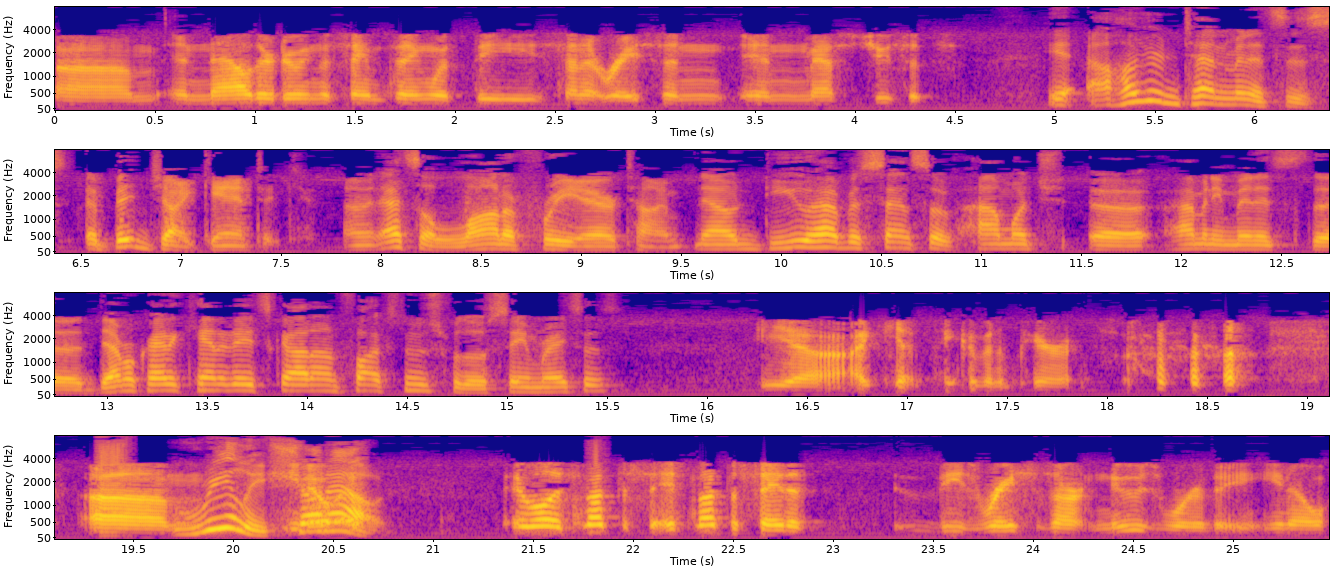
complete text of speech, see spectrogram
Um, and now they're doing the same thing with the Senate race in, in Massachusetts. Yeah, 110 minutes is a bit gigantic. I mean, that's a lot of free airtime. Now, do you have a sense of how much, uh, how many minutes the Democratic candidates got on Fox News for those same races? Yeah, I can't think of an appearance. um, really, shut you know, out. well, it's not to say it's not to say that these races aren't newsworthy. You know,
